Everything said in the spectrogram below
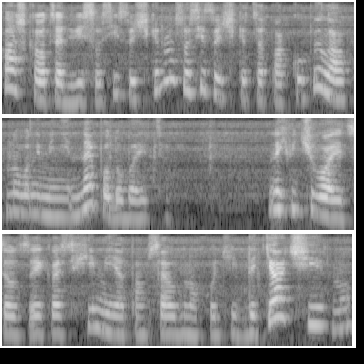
Кашка, оце дві сосісочки. Ну, сосісочки це так купила, ну вони мені не подобаються. В них відчувається оце якась хімія, там все одно, хоч і дитячі, ну,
